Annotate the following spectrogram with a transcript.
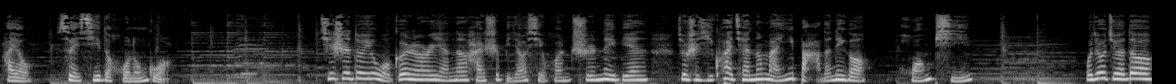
还有遂溪的火龙果。其实对于我个人而言呢，还是比较喜欢吃那边就是一块钱能买一把的那个黄皮。我就觉得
